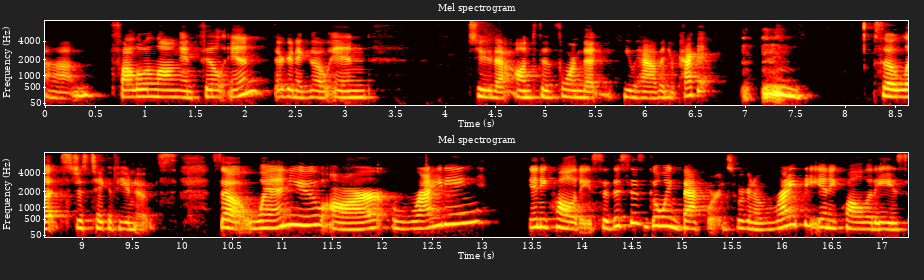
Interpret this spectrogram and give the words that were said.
um, follow along and fill in. They're going to go in to that onto the form that you have in your packet. So let's just take a few notes. So when you are writing inequalities, so this is going backwards. We're going to write the inequalities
